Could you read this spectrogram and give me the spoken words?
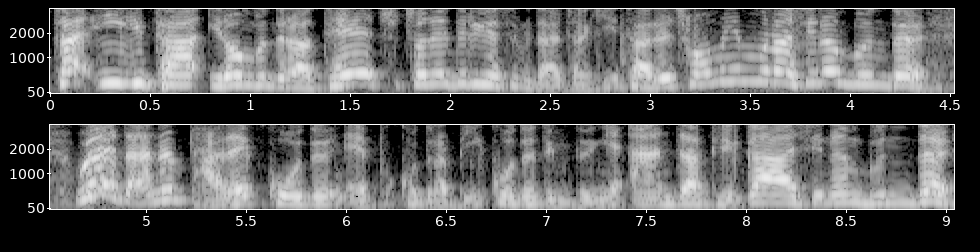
자, 이 기타 이런 분들한테 추천해 드리겠습니다. 자, 기타를 처음 입문하시는 분들, 왜 나는 바레 코드, F 코드나 B 코드 등등이 안 잡힐까 하시는 분들.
